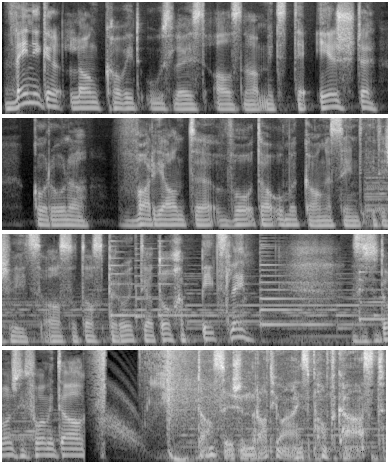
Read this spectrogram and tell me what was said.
weniger Long-Covid auslöst als noch mit der ersten Corona-Variante, die da umgegangen sind in der Schweiz. Also das beruhigt ja doch ein bisschen. Es ist Donnerstagvormittag. Das ist ein Radio 1 Podcast.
